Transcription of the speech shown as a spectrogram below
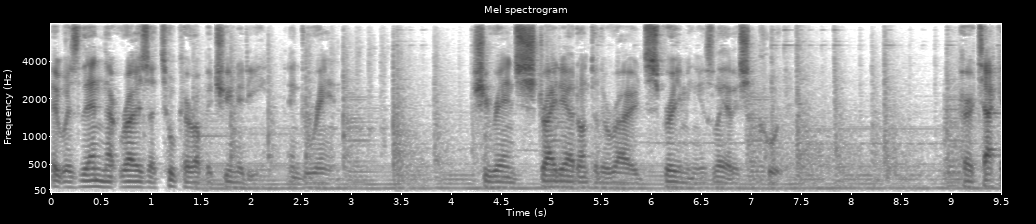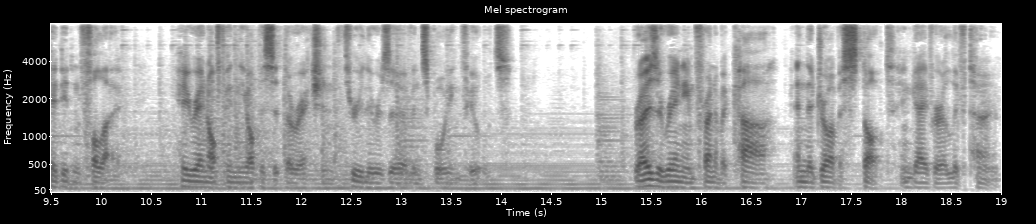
It was then that Rosa took her opportunity and ran. She ran straight out onto the road, screaming as loud as she could. Her attacker didn't follow, he ran off in the opposite direction through the reserve and sporting fields. Rosa ran in front of a car and the driver stopped and gave her a lift home.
